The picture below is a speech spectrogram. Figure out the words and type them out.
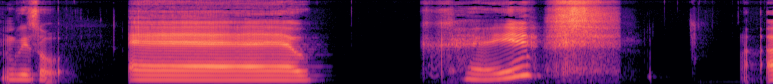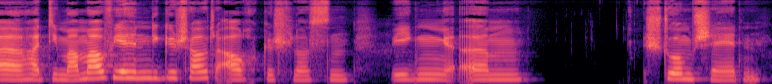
Und wir so, äh, okay. Äh, hat die Mama auf ihr Handy geschaut? Auch geschlossen. Wegen ähm, Sturmschäden.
